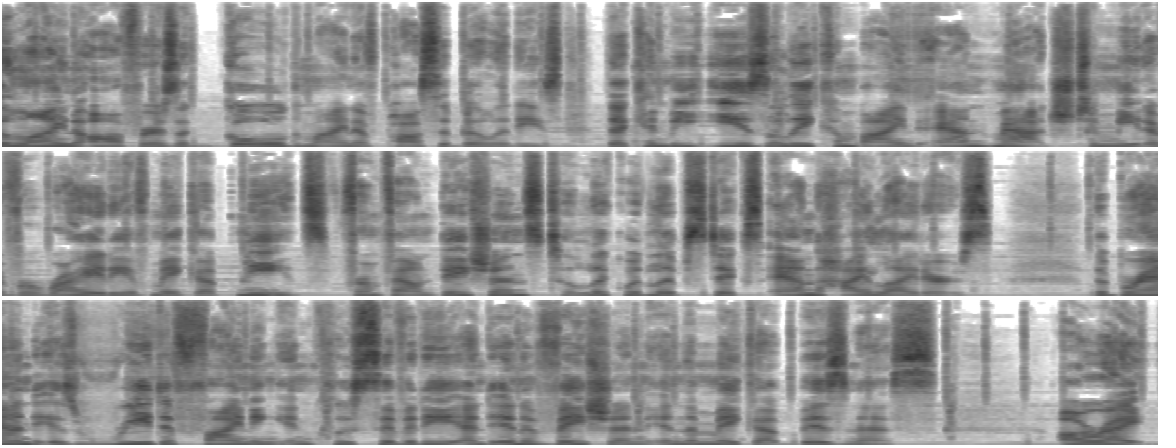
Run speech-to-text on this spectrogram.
The line offers a gold mine of possibilities that can be easily combined and matched to meet a variety of makeup needs, from foundations to liquid lipsticks and highlighters. The brand is redefining inclusivity and innovation in the makeup business. All right,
